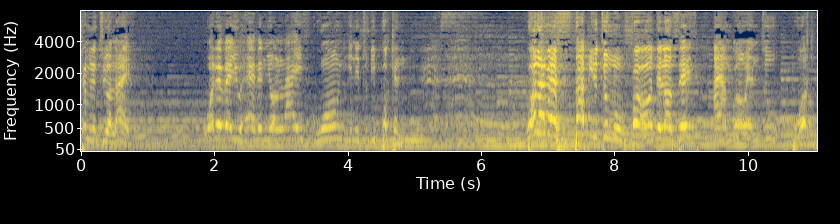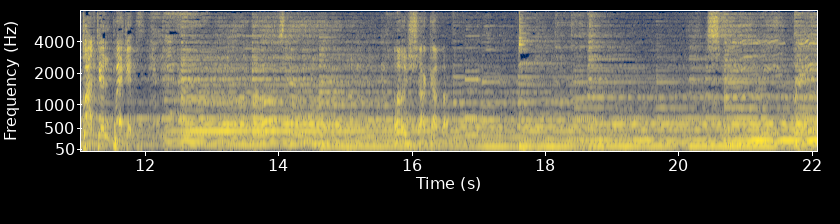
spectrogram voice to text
coming into your life, whatever you have in your life wrong, you need to be broken. Whatever stop you to move forward, the Lord says, I am going to work. God can break it. Oh, Shakaba. Heaven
